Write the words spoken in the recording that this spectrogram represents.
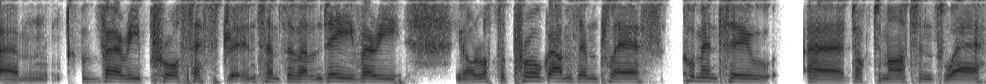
um, very processed in terms of L&D, very, you know, lots of programs in place, come into uh, Dr. Martens where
